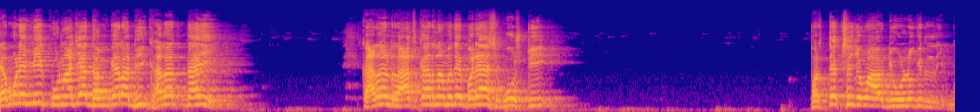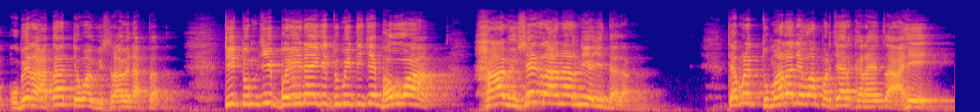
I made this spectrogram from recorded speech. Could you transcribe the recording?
त्यामुळे मी कोणाच्या धमक्याला भीक घालत नाही. कारण राजकारणामध्ये बऱ्याच गोष्टी प्रत्यक्ष जेव्हा निवडणुकीत उभे राहतात तेव्हा विसरावे लागतात. ती तुमची बहीण आहे की तुम्ही तिचे भाऊ व्हा हा विषयच राहणार नाही अजितदादा. त्यामुळे तुम्हाला जेव्हा प्रचार करायचा आहे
